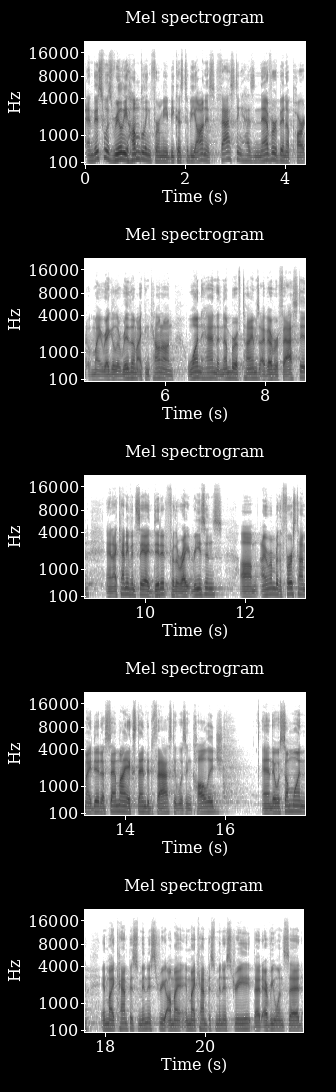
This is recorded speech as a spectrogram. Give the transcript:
and this was really humbling for me because, to be honest, fasting has never been a part of my regular rhythm. I can count on one hand the number of times I've ever fasted, and I can't even say I did it for the right reasons. Um, I remember the first time I did a semi extended fast, it was in college, and there was someone in my campus ministry, on my, in my campus ministry, that everyone said,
